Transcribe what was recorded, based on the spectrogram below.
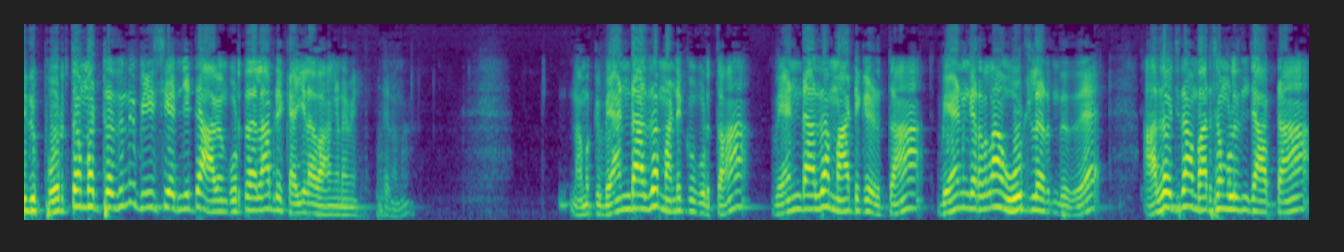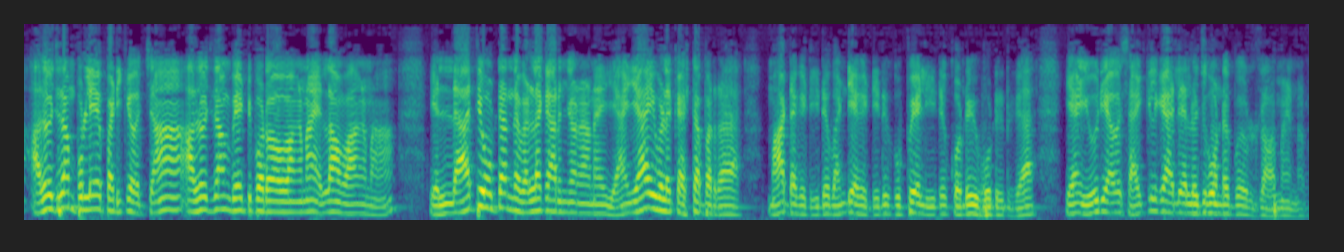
இது பொருத்தமற்றதுன்னு வீசி எறிஞ்சிட்டு அவன் கொடுத்ததெல்லாம் அப்படி கையில் வாங்கினவன். சரிண்ணா நமக்கு வேண்டாத மண்ணுக்கு கொடுத்தான் வேண்டாத மாட்டுக்கு எடுத்தான் வேணுங்கிறதெல்லாம் வீட்டில் இருந்தது. அதை வச்சு தான் வருஷம் முழுதும் சாப்பிட்டான் அதை வச்சு தான் பிள்ளைய படிக்க வச்சான் அதை வச்சு தான் வேட்டி புடவை வாங்கினான் எல்லாம் வாங்கினான். எல்லாத்தையும் விட்டு அந்த வெள்ளைக்காரன் சொன்னானே ஏன் ஏன் இவ்வளோ கஷ்டப்படுற? மாட்டை கட்டிட்டு வண்டியை கட்டிட்டு குப்பை அள்ளிட்டு கொண்டு போய் போட்டுட்டு இருக்க? ஏன் யூரியாவை சைக்கிள் கேரியில் வச்சு கொண்டு போய் விட்டுலாமே என்ன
